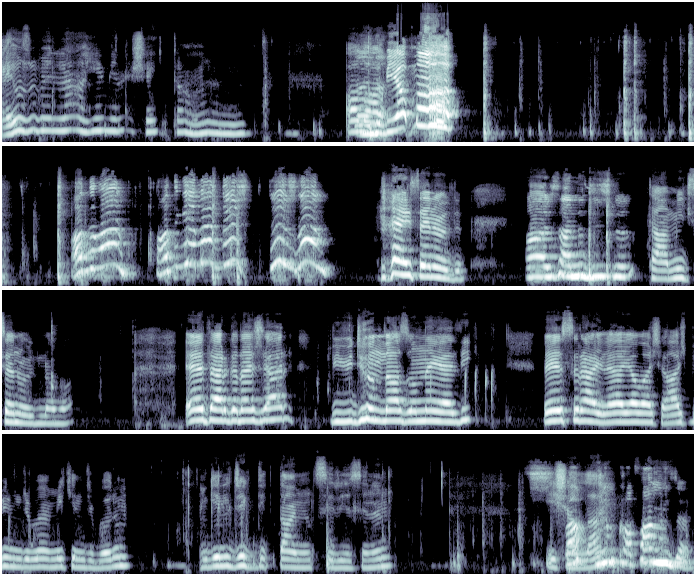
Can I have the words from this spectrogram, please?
Euzubillahimineşşeytanirracim. Allah Ben de- abi yapma. Hadi lan. Hadi geber düş. Düş lan. Hey sen öldün. Hayır sen de düştün. Tamam ilk sen öldün ama. Evet arkadaşlar bir videonun daha sonuna geldik. Ve sırayla yavaş yavaş birinci bölüm, ikinci bölüm gelecek Dick Diamond serisinin. İnşallah. Bak benim kafam güzel.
